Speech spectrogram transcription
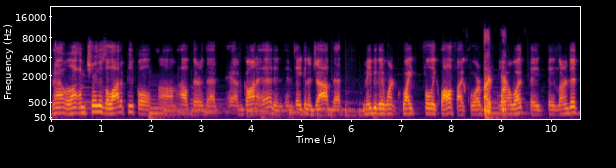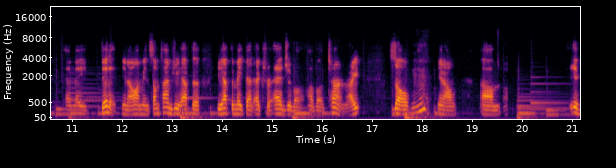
Yeah, well, I'm sure there's a lot of people um, out there that have gone ahead and, and taken a job that maybe they weren't quite fully qualified for, but you know what? They they learned it and they did it. You know, I mean, sometimes you have to you have to make that extra edge of a of a turn, right? So, mm-hmm. you know, um, if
